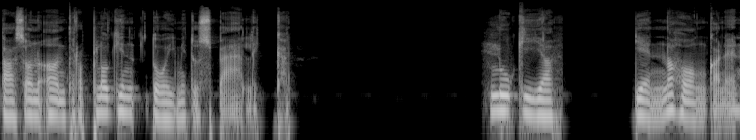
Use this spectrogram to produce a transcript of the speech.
taas on Antropologin toimituspäällikkö. Lukija Jenna Honkanen.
